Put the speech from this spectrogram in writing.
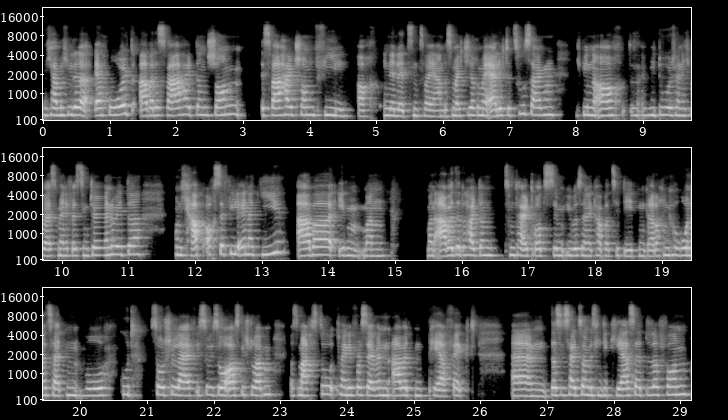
ich habe mich wieder erholt, aber das war halt dann schon es war halt schon viel, auch in den letzten zwei Jahren. Das möchte ich auch immer ehrlich dazu sagen. Ich bin auch, wie du wahrscheinlich weißt, Manifesting Generator und ich habe auch sehr viel Energie, aber eben man, man arbeitet halt dann zum Teil trotzdem über seine Kapazitäten, gerade auch in Corona-Zeiten, wo gut, Social Life ist sowieso ausgestorben. Was machst du? 24-7 arbeiten, perfekt. Ähm, das ist halt so ein bisschen die Kehrseite davon.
